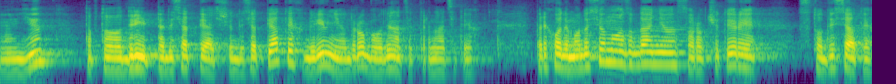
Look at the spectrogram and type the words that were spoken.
Е, Є. Тобто дріб 55 65 дорівнює дробу 11 тринадцятих. Переходимо до сьомого завдання 44 110.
